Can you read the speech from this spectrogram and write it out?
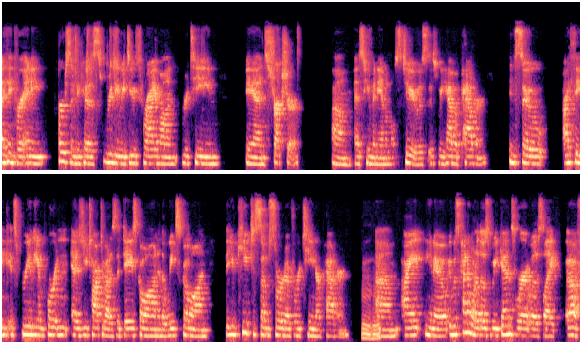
I think, for any person, because really we do thrive on routine and structure um, as human animals too, is, is we have a pattern, and so I think it's really important, as you talked about, as the days go on and the weeks go on that you keep to some sort of routine or pattern. Mm-hmm. Um, I, you know, it was kind of one of those weekends where it was like, oh,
